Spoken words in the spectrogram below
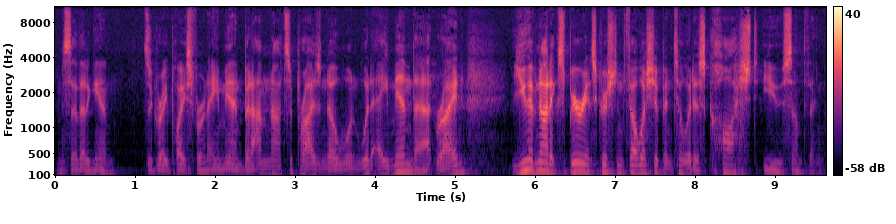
Let me say that again. It's a great place for an amen, but I'm not surprised no one would amen that, right? You have not experienced Christian fellowship until it has cost you something.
